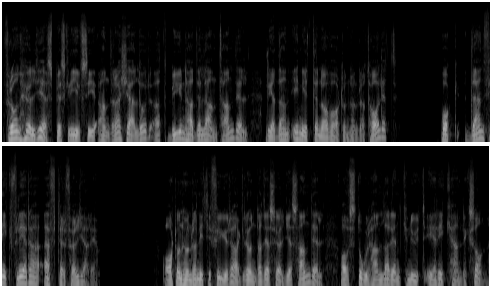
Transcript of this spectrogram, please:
Från Höljes beskrivs i andra källor att byn hade lanthandel redan i mitten av 1800-talet och den fick flera efterföljare. 1894 grundades Höljes handel av storhandlaren Knut-Erik Henriksson.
